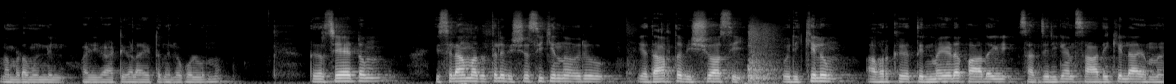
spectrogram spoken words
നമ്മുടെ മുന്നിൽ വഴികാട്ടികളായിട്ട് നിലകൊള്ളുന്നു. തീർച്ചയായിട്ടും ഇസ്ലാം മതത്തിൽ വിശ്വസിക്കുന്ന ഒരു യഥാർത്ഥ വിശ്വാസി ഒരിക്കലും അവർക്ക് തിന്മയുടെ പാതയിൽ സഞ്ചരിക്കാൻ സാധിക്കില്ല എന്ന്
